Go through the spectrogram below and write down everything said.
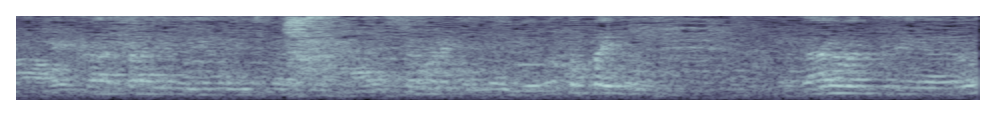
ఆ అవకాశాలను వినియోగించుకోవాల్సిన బాధ్యత కూడా ఉన్న యువతపై ప్రధానమంత్రి గారు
